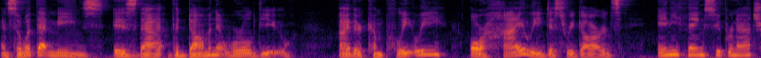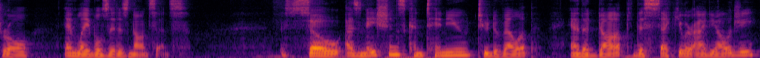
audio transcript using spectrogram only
And so, what that means is that the dominant worldview either completely or highly disregards anything supernatural and labels it as nonsense. So, as nations continue to develop and adopt this secular ideology,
